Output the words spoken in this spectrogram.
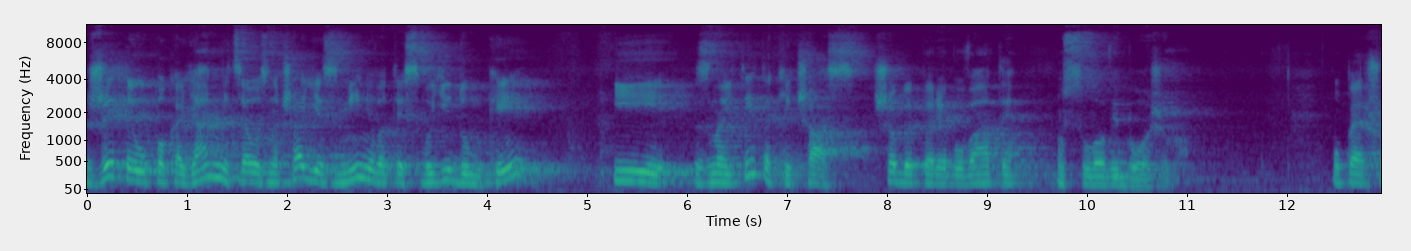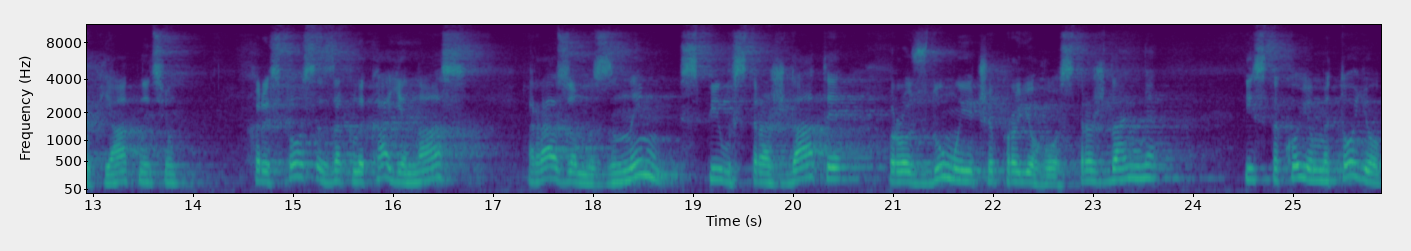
Жити у покаянні це означає змінювати свої думки і знайти такий час, щоб перебувати у Слові Божому. У першу п'ятницю Христос закликає нас разом з Ним співстраждати, роздумуючи про Його страждання, і з такою метою,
